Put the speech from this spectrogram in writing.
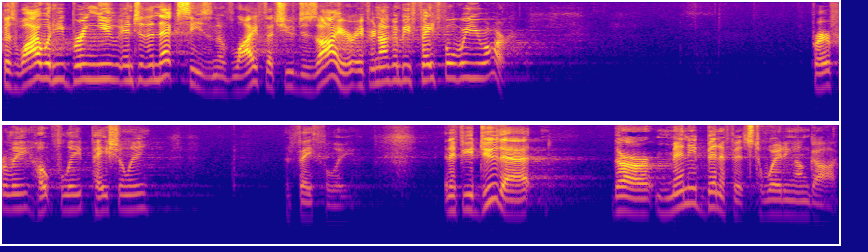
Because why would He bring you into the next season of life that you desire if you're not going to be faithful where you are? Prayerfully, hopefully, patiently, and faithfully. And if you do that, there are many benefits to waiting on God.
